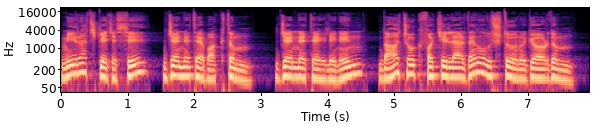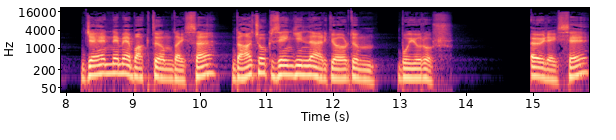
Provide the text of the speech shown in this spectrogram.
Miraç gecesi cennete baktım. Cennet ehlinin daha çok fakirlerden oluştuğunu gördüm. Cehenneme baktığımda ise daha çok zenginler gördüm buyurur. Öyleyse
